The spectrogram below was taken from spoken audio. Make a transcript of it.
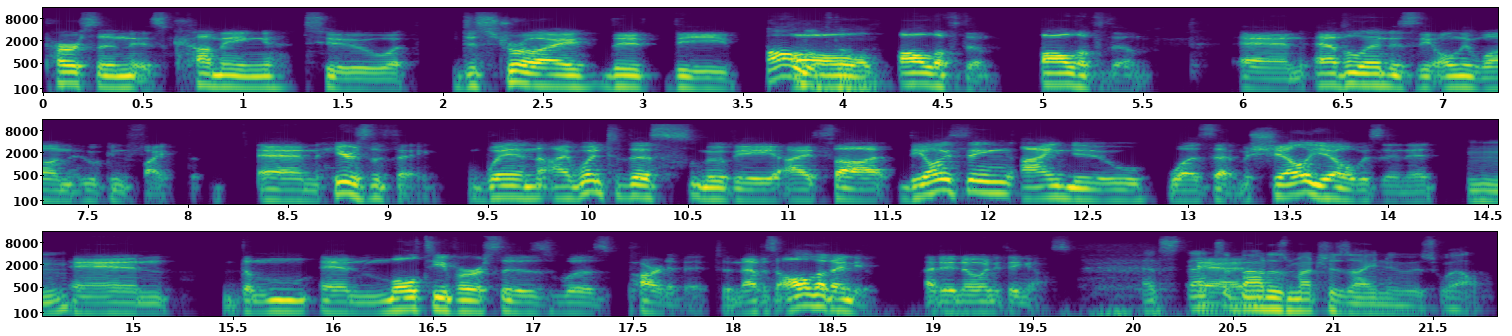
person is coming to destroy the the all all of, all of them all of them and Evelyn is the only one who can fight them. And here's the thing: when I went to this movie, I thought the only thing I knew was that Michelle Yeoh was in it, mm-hmm. and the and multiverses was part of it, and that was all that I knew. I didn't know anything else. That's that's and, about as much as I knew as well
